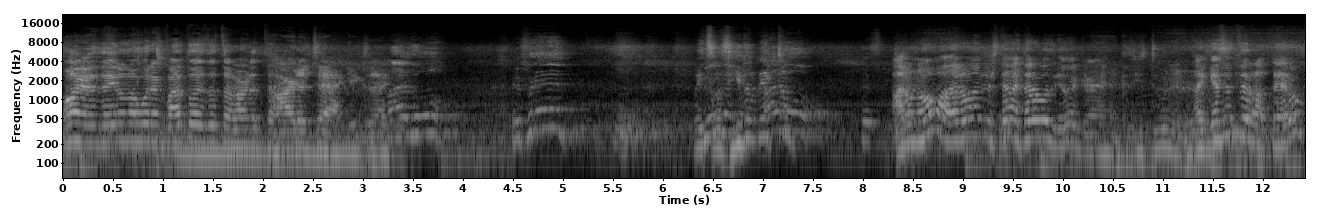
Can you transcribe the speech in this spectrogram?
oh, yeah, they don't know what infarto is. It's a heart attack. Heart attack, exactly. ¡Aldo! ¡Efren! Wait, so is he the victim? I don't know. I don't understand. I thought it was the other guy. Because he's doing it. I guess it's the ratero.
